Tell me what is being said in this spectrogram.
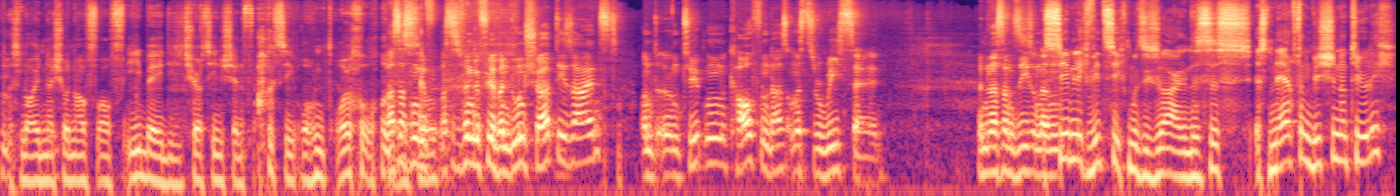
Dass Leute da schon auf, auf Ebay die Shirts hinstellen für 80 Euro. oder Was ist, das ein, so. Was ist das für ein Gefühl, wenn du ein Shirt designst und äh, Typen kaufen das, um es zu resellen? Wenn du das dann siehst und dann. ziemlich witzig, muss ich sagen. Das ist, es nervt ein bisschen natürlich,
